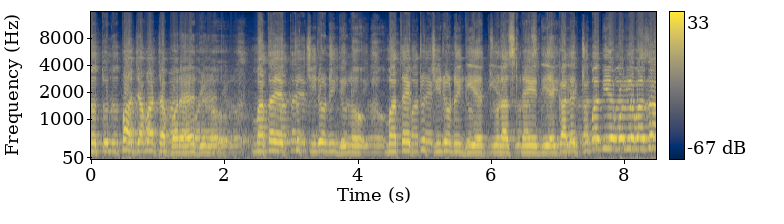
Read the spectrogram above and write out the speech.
নতুন পা জামাটা পরায় দিল। মাথায় একটু চিরনি দিল, মাথায় একটু চিরনি দিয়ে চুলা স্নেহ দিয়ে গালে চুমা দিয়ে বলল, বাজার,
